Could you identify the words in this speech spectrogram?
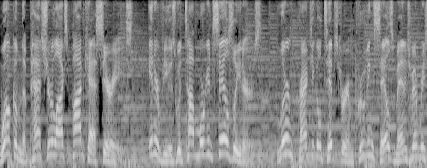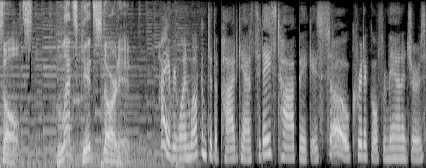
Welcome to Pat Sherlock's podcast series interviews with top mortgage sales leaders. Learn practical tips for improving sales management results. Let's get started. Hi, everyone. Welcome to the podcast. Today's topic is so critical for managers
